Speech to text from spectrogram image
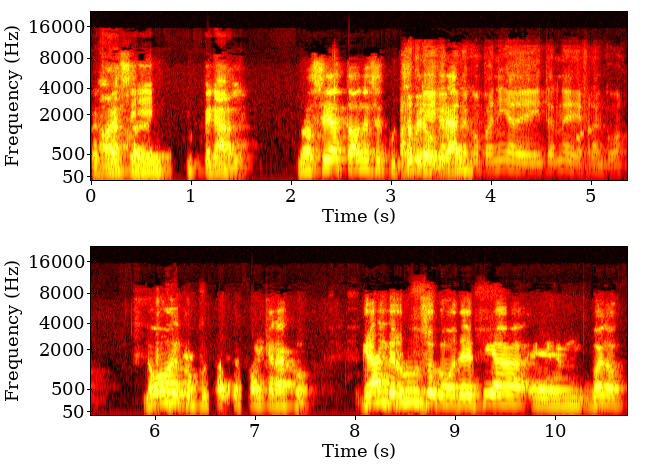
Ahora sí, impecable. No sé hasta dónde se escuchó, pero grande. la compañía de internet, Franco. No, el computador se fue al carajo. Grande ruso, como te decía, em, bueno,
